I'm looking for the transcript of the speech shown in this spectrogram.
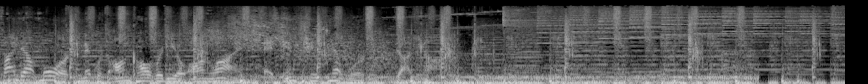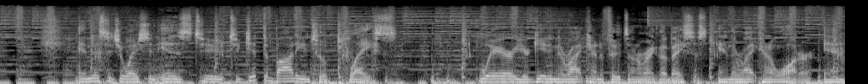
find out more, connect with On Call Radio online at InShapeNetwork.com. in this situation is to to get the body into a place where you're getting the right kind of foods on a regular basis and the right kind of water and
